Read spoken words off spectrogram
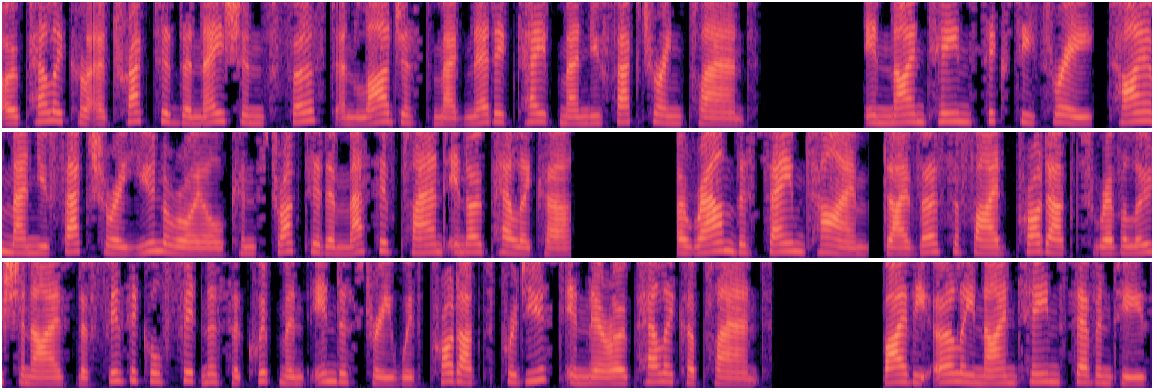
Opelika attracted the nation's first and largest magnetic tape manufacturing plant. In 1963, tire manufacturer Uniroyal constructed a massive plant in Opelika. Around the same time, diversified products revolutionized the physical fitness equipment industry with products produced in their Opelika plant. By the early 1970s,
